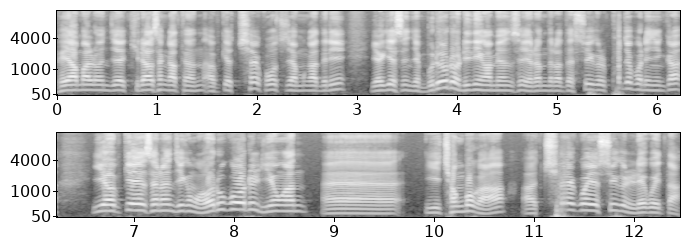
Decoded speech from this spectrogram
그야말로 이제 기라성 같은 업계 최고수 전문가들이 여기에서 이제 무료로 리딩하면서 여러분들한테 수익을 퍼져버리니까 이 업계에서는 지금 오르고를 이용한 에, 이 정보가 아, 최고의 수익을 내고 있다.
